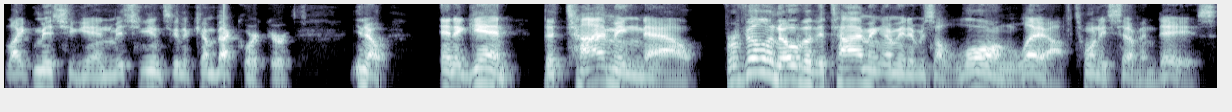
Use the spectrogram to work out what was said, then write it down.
Like Michigan, Michigan's going to come back quicker. You know, and again, the timing now for Villanova, the timing, I mean, it was a long layoff, 27 days,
